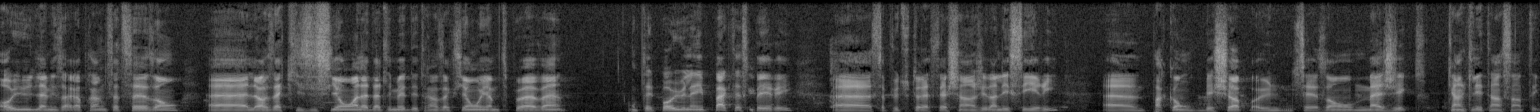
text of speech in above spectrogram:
a eu de la misère à prendre cette saison. Euh, leurs acquisitions à la date limite des transactions et un petit peu avant n'ont peut-être pas eu l'impact espéré. Euh, ça peut tout à fait changer dans les séries. Euh, par contre, Bishop a une saison magique quand il est en santé.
